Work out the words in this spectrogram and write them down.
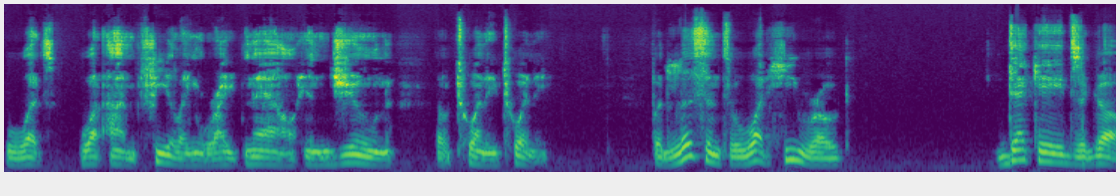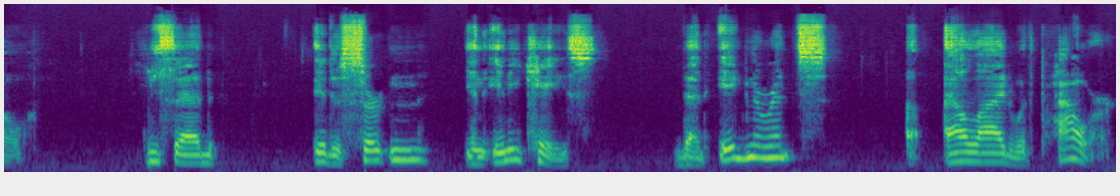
what's what I'm feeling right now in June of 2020. But listen to what he wrote decades ago. He said, It is certain in any case that ignorance uh, allied with power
